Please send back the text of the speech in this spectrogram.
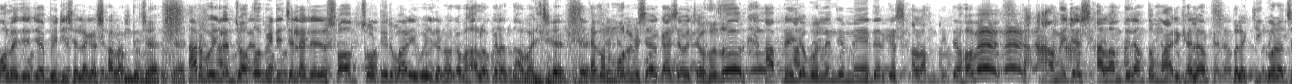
কলেজে যে বিটি ছেলেকে সালাম দিছে। আর বুঝলেন যত বিটি ছেলে সব চটির বাড়ি বুঝলেন ওকে ভালো করে দাবাইছে। এখন মৌলবি সাহেব কাছে হচ্ছে হুজুর আপনি যে বললেন যে মেয়েদেরকে সালাম দিতে হবে তা আমি যে সালাম দিলাম তো মার খেলাম। বলে কি করেছ?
